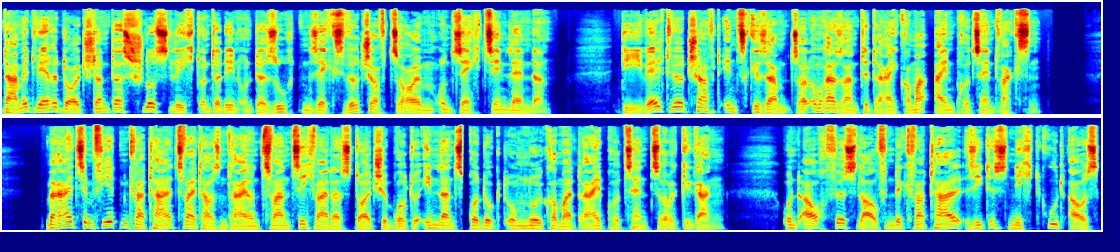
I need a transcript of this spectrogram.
Damit wäre Deutschland das Schlusslicht unter den untersuchten sechs Wirtschaftsräumen und 16 Ländern. Die Weltwirtschaft insgesamt soll um rasante 3,1 Prozent wachsen. Bereits im vierten Quartal 2023 war das deutsche Bruttoinlandsprodukt um 0,3 Prozent zurückgegangen. Und auch fürs laufende Quartal sieht es nicht gut aus.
